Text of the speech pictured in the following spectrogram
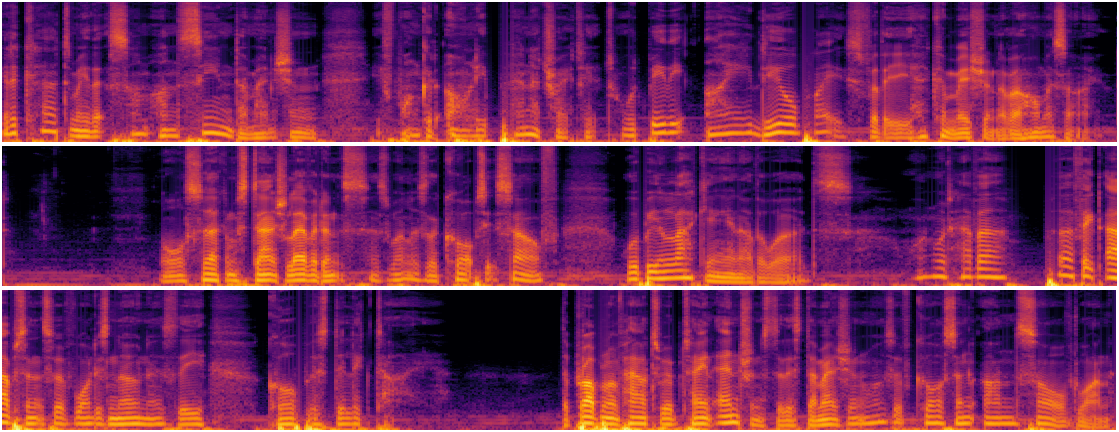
it occurred to me that some unseen dimension, if one could only penetrate it, would be the ideal place for the commission of a homicide. All circumstantial evidence, as well as the corpse itself, would be lacking, in other words. One would have a perfect absence of what is known as the corpus delicti. The problem of how to obtain entrance to this dimension was, of course, an unsolved one,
